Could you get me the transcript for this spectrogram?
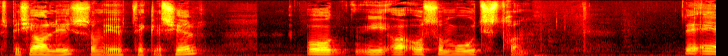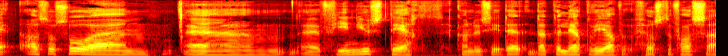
spesiallys som vi utvikler sjøl. Og vi har også motstrøm. Det er altså så um, um, finjustert kan du si. Det, dette lærte vi av første fase.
